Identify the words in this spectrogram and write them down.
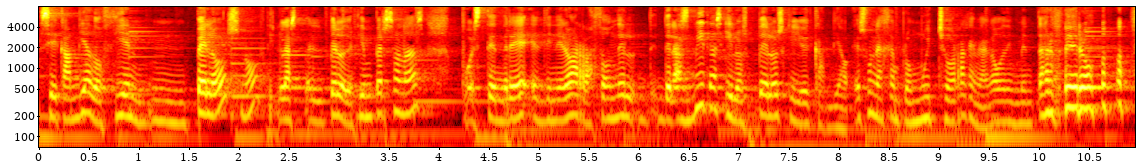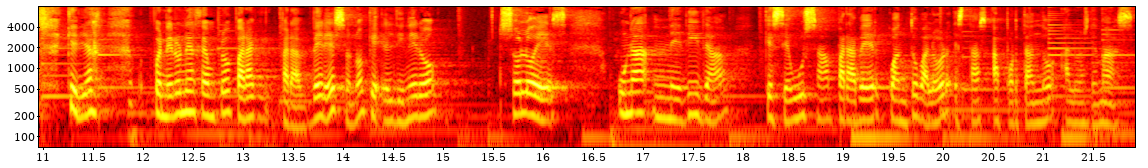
Si he cambiado 100 mm, pelos, ¿no? el pelo de 100 personas, pues tendré el dinero a razón de, las vidas y los pelos que yo he cambiado. Es un ejemplo muy chorra que me acabo de inventar, pero quería poner un ejemplo para, para ver eso, ¿no? que el dinero solo es una medida que se usa para ver cuánto valor estás aportando a los demás.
